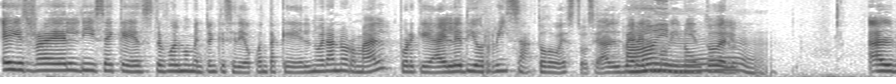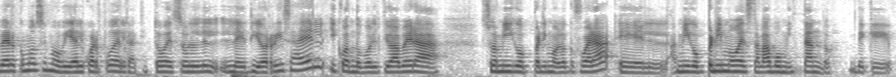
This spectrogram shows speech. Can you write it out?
E Israel dice que este fue el momento en que se dio cuenta que él no era normal, porque a él le dio risa todo esto, o sea, al ver el movimiento del... Al ver cómo se movía el cuerpo del gatito, eso le, dio risa a él y cuando volteó a ver a su amigo primo, lo que fuera, el amigo primo estaba vomitando de que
